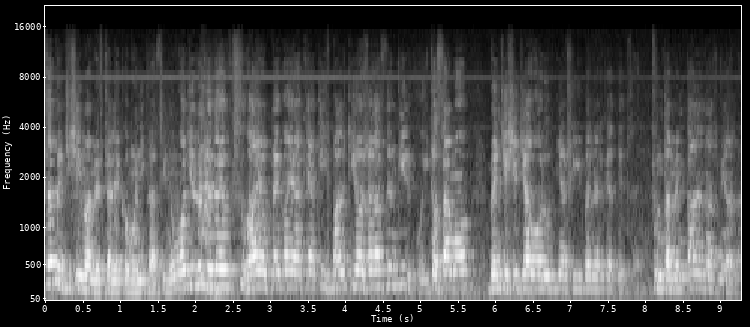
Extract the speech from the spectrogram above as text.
co my dzisiaj mamy w telekomunikacji? No młodzi ludzie słuchają tego jak jakieś balki o żelaznym wilku. I to samo będzie się działo również i w energetyce. Fundamentalna zmiana.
